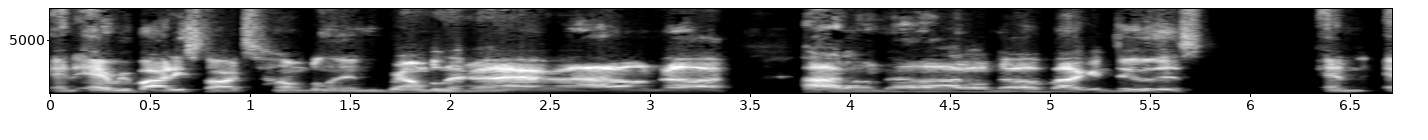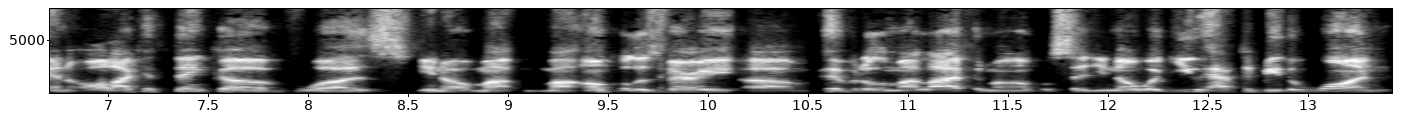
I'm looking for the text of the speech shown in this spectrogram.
And everybody starts humbling, grumbling. I, don't know. I don't know. I don't know if I can do this and and all I could think of was, you know, my my uncle is very um, pivotal in my life, and my uncle said, you know what, you have to be the one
